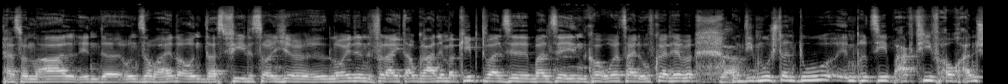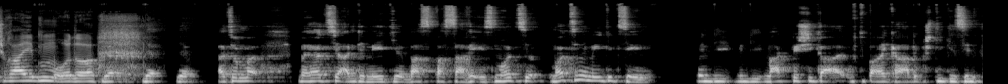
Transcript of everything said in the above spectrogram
Personal in der, und so weiter und dass viele solche Leute heute vielleicht auch gar nicht mehr gibt, weil sie, weil sie in Corona-Zeit aufgehört haben. Ja. Und die musst dann du im Prinzip aktiv auch anschreiben oder? Ja, ja, ja. Also man, man hört es ja an den Medien, was, was Sache ist. Man hat es ja in den Medien gesehen. wenn die, wenn die Marktbeschicker auf die Barrikade gestiegen sind.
